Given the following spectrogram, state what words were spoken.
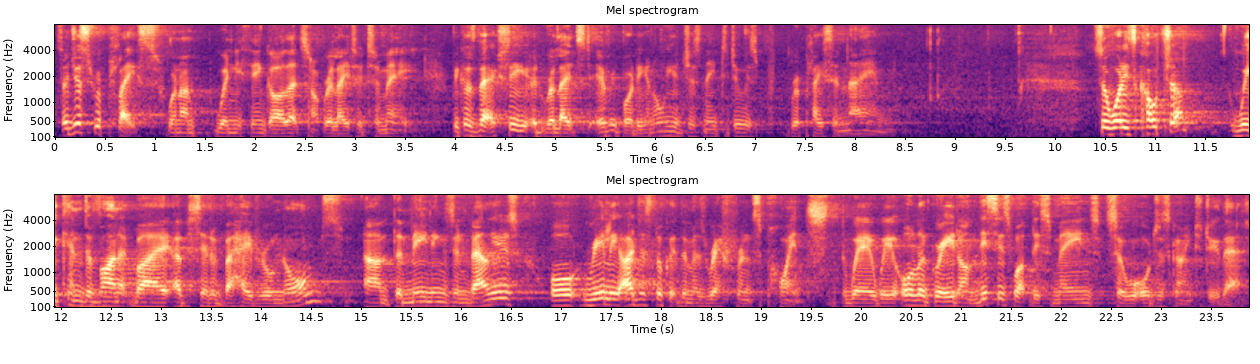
So just replace when, I'm, when you think, oh, that's not related to me because actually it relates to everybody, and all you just need to do is replace a name. So, what is culture? We can define it by a set of behavioural norms, um, the meanings and values, or really, I just look at them as reference points where we're all agreed on this is what this means, so we're all just going to do that.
